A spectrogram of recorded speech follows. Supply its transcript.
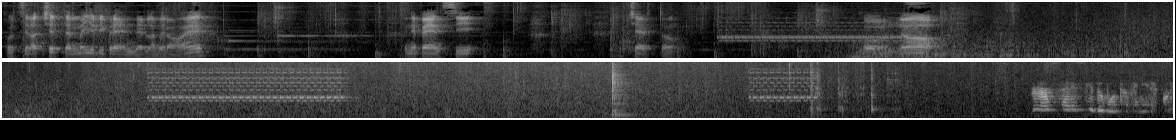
Forse l'accetta è meglio riprenderla però, eh? Che ne pensi? Certo. Oh no! Non saresti dovuto venire qui.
